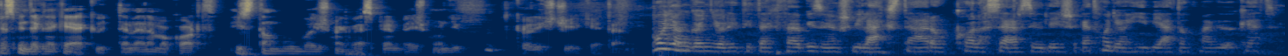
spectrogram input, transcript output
ezt mindenkinek elküldtem, mert nem akart Isztambulba is, meg Veszprémbe is mondjuk kölis csirkét enni. Hogyan göngyölítitek fel bizonyos világsztárokkal a szerződéseket? Hogyan hívjátok meg őket?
